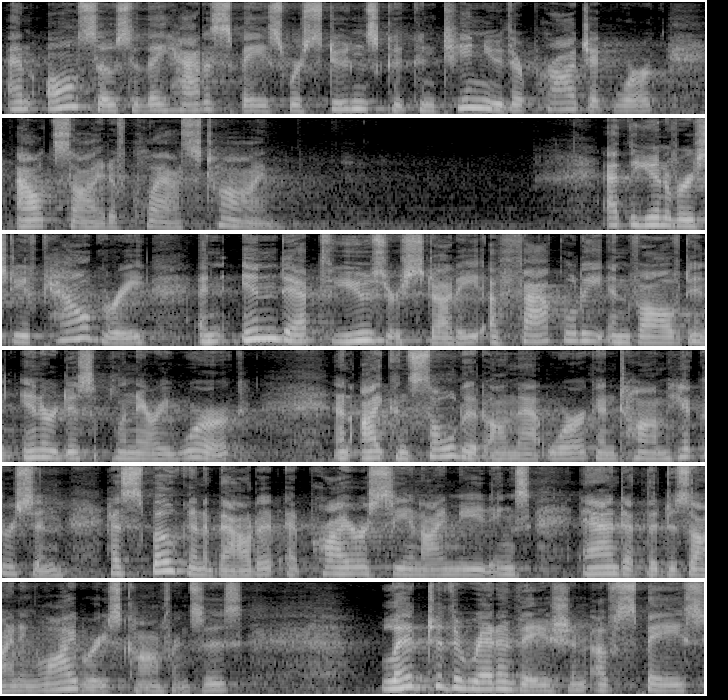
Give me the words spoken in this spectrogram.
and also so they had a space where students could continue their project work outside of class time. At the University of Calgary, an in-depth user study of faculty involved in interdisciplinary work and I consulted on that work, and Tom Hickerson has spoken about it at prior CNI meetings and at the Designing Libraries conferences, led to the renovation of space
